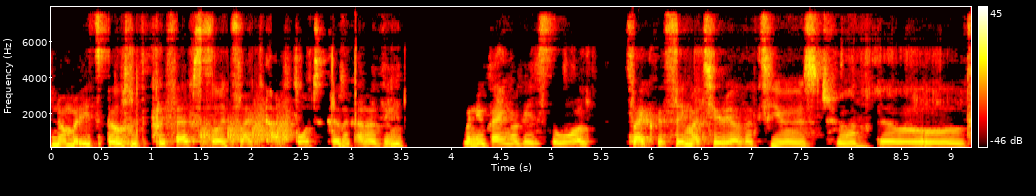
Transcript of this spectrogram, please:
normally it's built with prefabs, so it's like cardboard kind of kind of thing. When you bang against the wall, it's like the same material that's used to build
